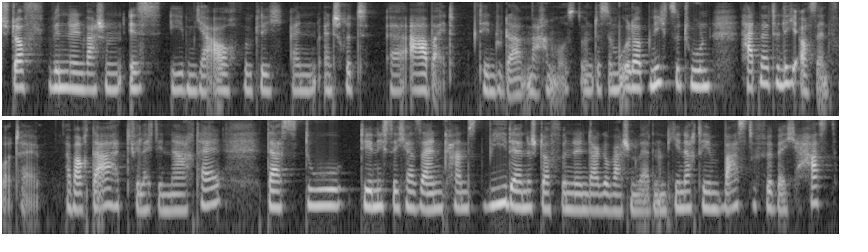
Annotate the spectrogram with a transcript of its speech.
Stoffwindeln waschen ist eben ja auch wirklich ein, ein Schritt äh, Arbeit, den du da machen musst. Und das im Urlaub nicht zu tun, hat natürlich auch seinen Vorteil. Aber auch da hat vielleicht den Nachteil, dass du dir nicht sicher sein kannst, wie deine Stoffwindeln da gewaschen werden. Und je nachdem, was du für welche hast,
